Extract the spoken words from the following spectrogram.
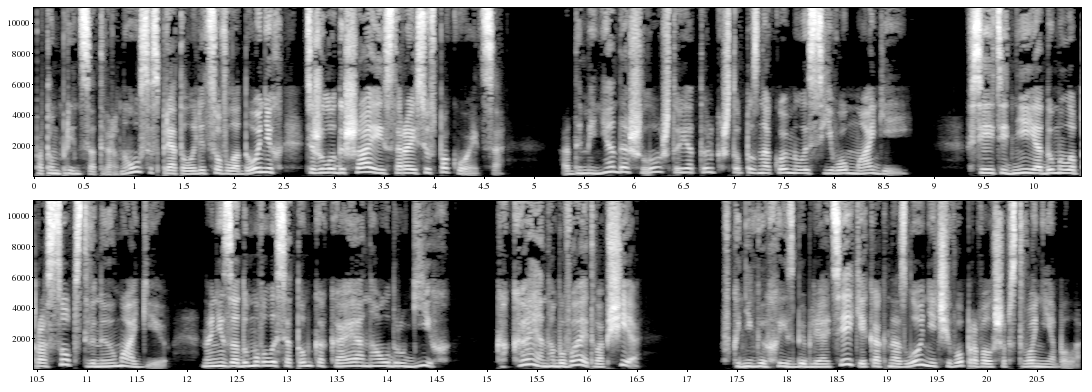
Потом принц отвернулся, спрятал лицо в ладонях, тяжело дыша и стараясь успокоиться. А до меня дошло, что я только что познакомилась с его магией. Все эти дни я думала про собственную магию, но не задумывалась о том, какая она у других. Какая она бывает вообще? В книгах из библиотеки, как назло, ничего про волшебство не было.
